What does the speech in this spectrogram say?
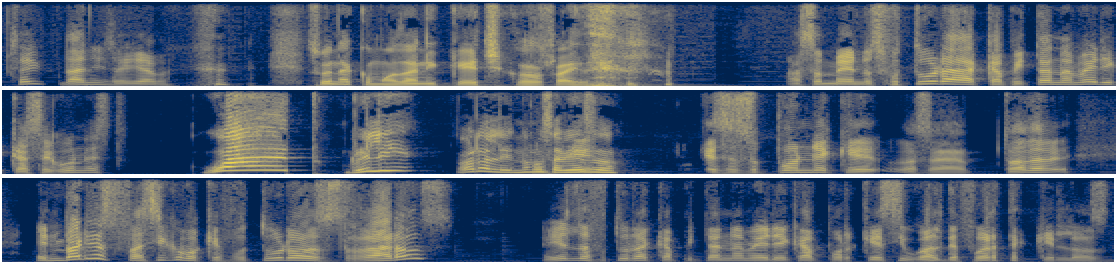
Sí, Danny se llama. Suena como Danny Cage Ghost Rider. Más o menos. Futura Capitán América, según esto. ¿What? ¿Really? Órale, no me sabía eso. Que se supone que, o sea, toda... en varios así como que futuros raros, ella es la futura Capitán América porque es igual de fuerte que los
